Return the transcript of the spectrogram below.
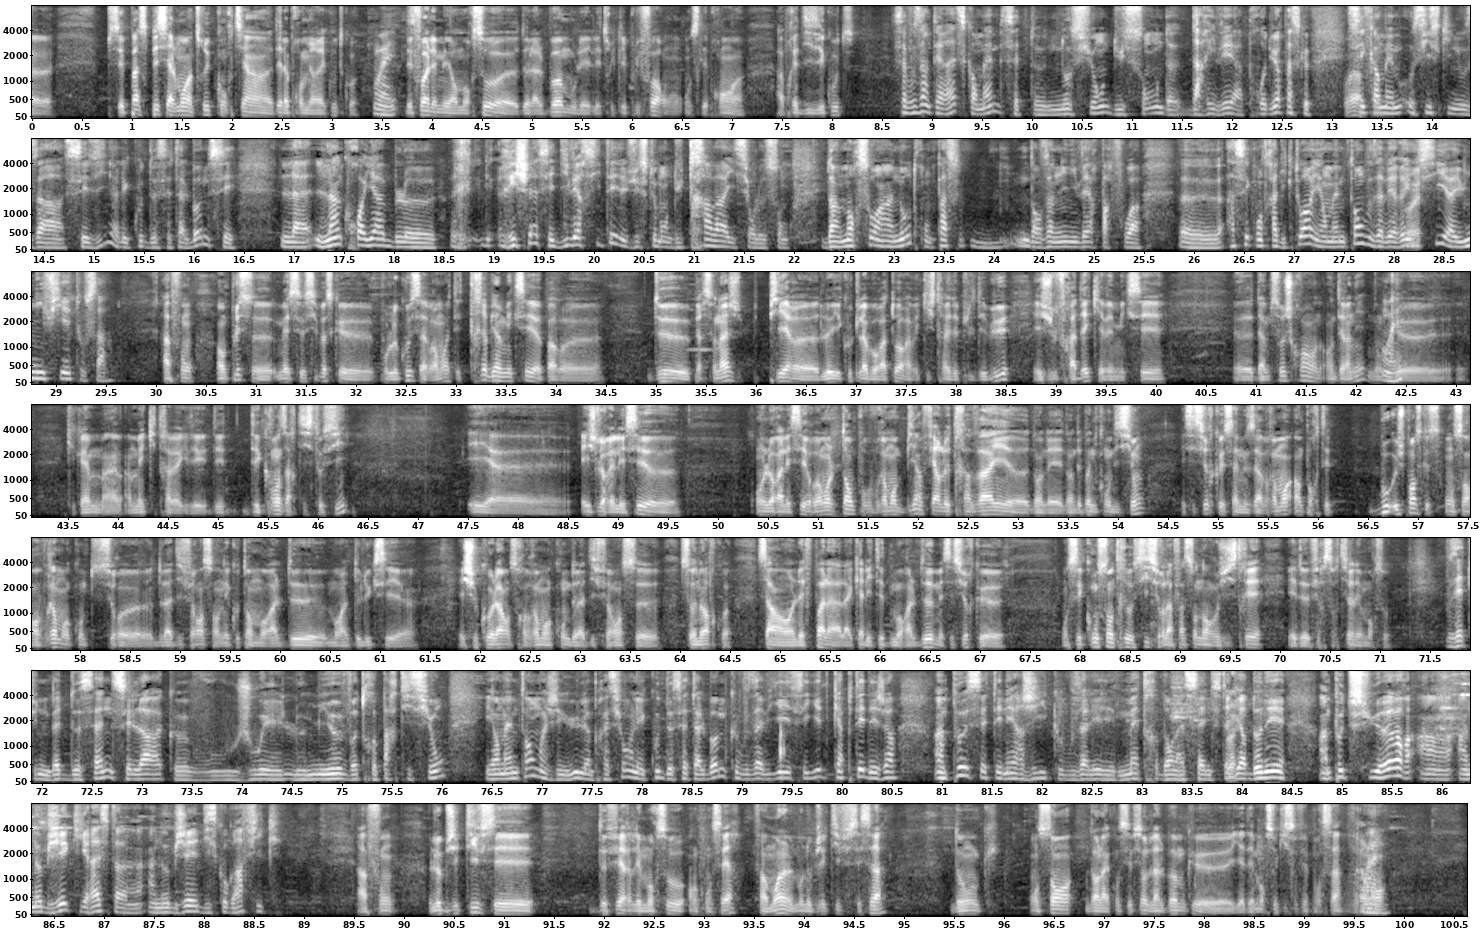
c'est pas spécialement un truc qu'on retient euh, dès la première écoute quoi. Ouais. Des fois les meilleurs morceaux euh, de l'album ou les, les trucs les plus forts, on, on se les prend euh, après 10 écoutes. Ça vous intéresse quand même cette notion du son d'arriver à produire? Parce que Ouais, c'est quand même aussi ce qui nous a saisi à l'écoute de cet album, c'est l'incroyable ri- richesse et diversité justement du travail sur le son. D'un morceau à un autre, on passe dans un univers parfois euh, assez contradictoire et en même temps vous avez réussi à unifier tout ça. À fond. En plus, euh, mais c'est aussi parce que pour le coup, ça a vraiment été très bien mixé euh, par euh, deux personnages. Pierre, le Écoute Laboratoire, avec qui je travaille depuis le début, et Jules Fradet, qui avait mixé Damso, je crois, en, en dernier. Donc, Ouais. qui est quand même un, un mec qui travaille avec des, des- des grands artistes aussi. Et, et je leur ai laissé, on leur a laissé vraiment le temps pour vraiment bien faire le travail dans, les, dans des bonnes conditions. Et c'est sûr que ça nous a vraiment importé. Je pense qu'on s'en rend vraiment compte sur euh, de la différence en écoutant Moral 2, Moral Deluxe et, euh, Et Chocolat, on se rend vraiment compte de la différence euh, sonore, quoi. Ça enlève pas la, la qualité de Moral 2, mais c'est sûr que on s'est concentré aussi sur la façon d'enregistrer et de faire sortir les morceaux. Vous êtes une bête de scène, c'est là que vous jouez le mieux votre partition. Et en même temps, moi j'ai eu l'impression à l'écoute de cet album que vous aviez essayé de capter déjà un peu cette énergie que vous allez mettre dans la scène, c'est-à-dire donner un peu de sueur à un, un objet qui reste un, un objet discographique. À fond. L'objectif, c'est de faire les morceaux en concert. Enfin, moi, mon objectif, c'est ça. Donc, on sent dans la conception de l'album qu'il y a des morceaux qui sont faits pour ça, vraiment.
